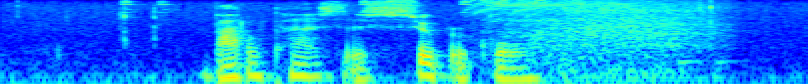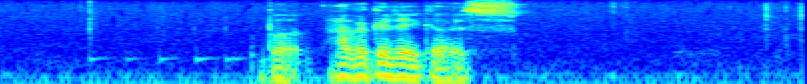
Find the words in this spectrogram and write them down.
Battle Pass is super cool. But have a good day, guys.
